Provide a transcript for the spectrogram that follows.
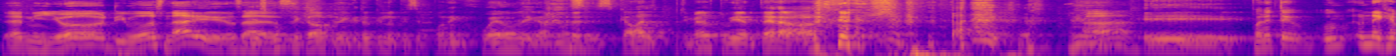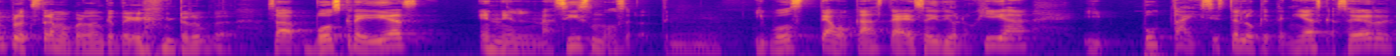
nadie. Ni yo, ni vos, nadie. O sea, y es complicado porque creo que lo que se pone en juego, digamos, es cabal, primero tu vida entera, ¿verdad? eh... Ponete un, un, ejemplo extremo, perdón que te interrumpa. O sea, vos creías en el nazismo, Cerote, mm. y vos te abocaste a esa ideología y puta, hiciste lo que tenías que hacer.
